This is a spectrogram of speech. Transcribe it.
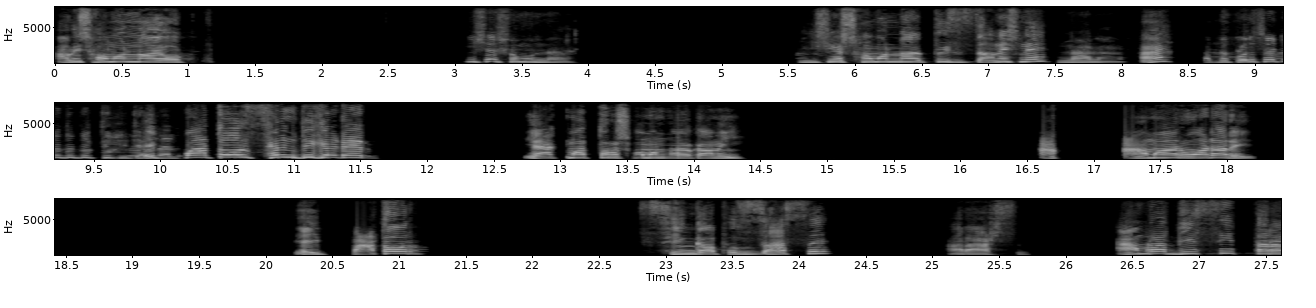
আমি সমন্বয়ক। কিসের সমন্বয় কিসের সমন্বয়ক তুই জানিস নে? না না। হ্যাঁ? আপনার পরিচয়টা তো দিতে এই পাথর সিন্ডিকেটের একমাত্র সমন্বয়ক আমি। আমার অর্ডারে এই পাথর সিঙ্গাপুর যাচ্ছে আর আসছে। আমরা দিচ্ছি তারা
